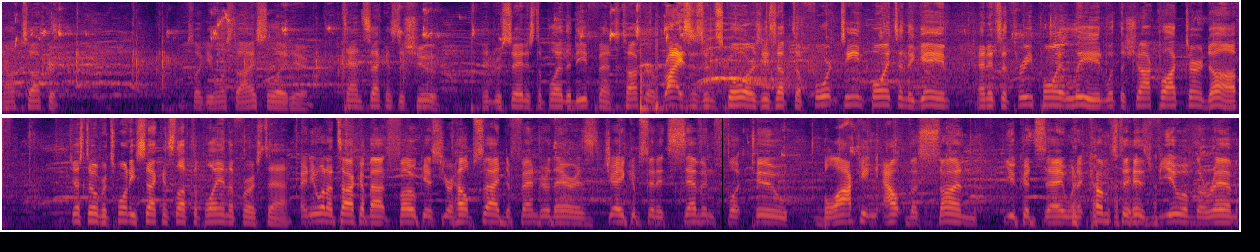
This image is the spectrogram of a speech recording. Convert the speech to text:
Now Tucker. Looks like he wants to isolate here. 10 seconds to shoot. Indrusaitis to play the defense. Tucker rises and scores. He's up to 14 points in the game, and it's a three-point lead with the shot clock turned off. Just over 20 seconds left to play in the first half. And you want to talk about focus. Your help side defender there is Jacobsen at seven foot two, blocking out the sun you could say, when it comes to his view of the rim.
